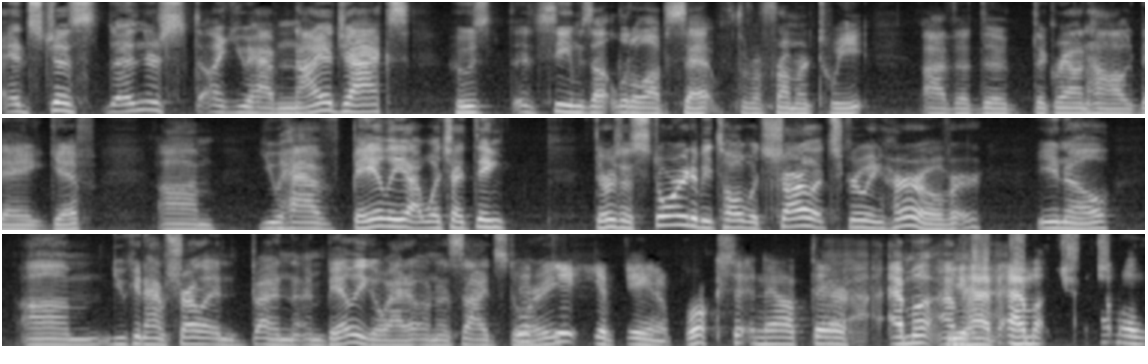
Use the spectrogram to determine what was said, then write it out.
it's just and there's like you have Nia Jax, who's it seems a little upset from her tweet, uh, the the the Groundhog Day gif. Um, you have Bayley, uh, which I think there's a story to be told with Charlotte screwing her over. You know, um, you can have Charlotte and, and, and Bayley go at it on a side you story. have, you have Dana Brooke sitting out there. Emma, Emma You have Emma, Emma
